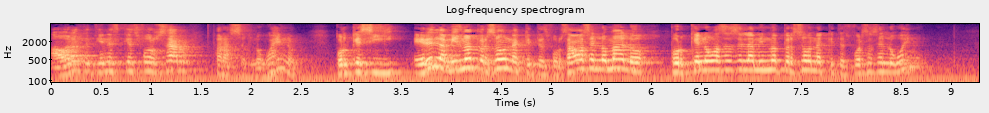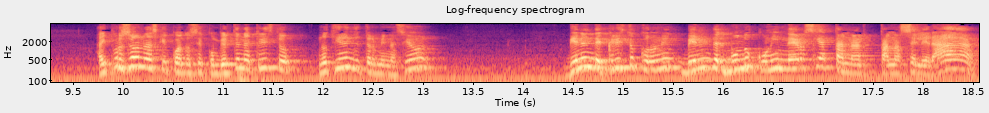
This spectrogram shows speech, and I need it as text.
ahora te tienes que esforzar para hacer lo bueno. Porque si eres la misma persona que te esforzabas en lo malo, ¿por qué no vas a ser la misma persona que te esfuerzas en lo bueno? Hay personas que cuando se convierten a Cristo no tienen determinación. Vienen de Cristo con vienen del mundo con una inercia tan, tan acelerada.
